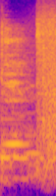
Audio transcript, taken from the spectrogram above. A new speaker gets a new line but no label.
yeah.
